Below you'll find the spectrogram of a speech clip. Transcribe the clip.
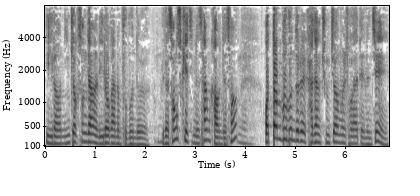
이런 인격 성장을 이뤄가는 부분들 우리가 성숙해지는 삶 가운데서 네. 어떤 부분들을 가장 중점을 둬야 되는지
